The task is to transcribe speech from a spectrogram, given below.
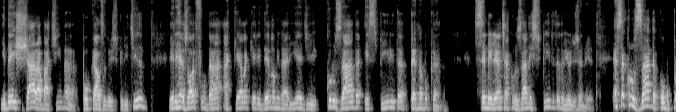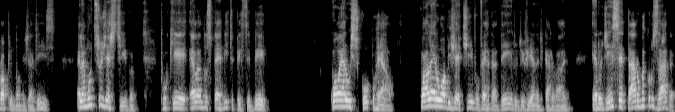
e deixar a batina por causa do espiritismo, ele resolve fundar aquela que ele denominaria de Cruzada Espírita Pernambucana, semelhante à Cruzada Espírita do Rio de Janeiro. Essa cruzada, como o próprio nome já diz, ela é muito sugestiva, porque ela nos permite perceber qual era o escopo real, qual era o objetivo verdadeiro de Viana de Carvalho. Era o de encetar uma cruzada,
